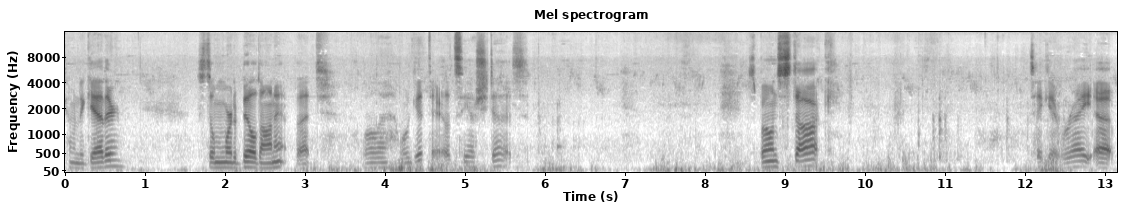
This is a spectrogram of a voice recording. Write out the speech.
coming together. Still more to build on it, but we'll uh, we'll get there. Let's see how she does. Bone stock. Take it right up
